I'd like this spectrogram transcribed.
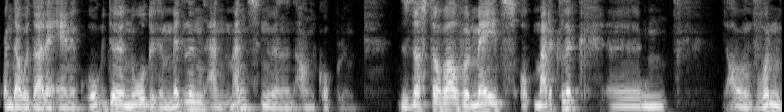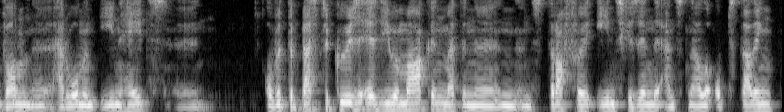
En dat we daar eigenlijk ook de nodige middelen en mensen willen aankoppelen. Dus dat is toch wel voor mij iets opmerkelijk. Ehm, ja, een vorm van herwonnen eenheid of het de beste keuze is die we maken met een, een, een straffe, eensgezinde en snelle opstelling.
